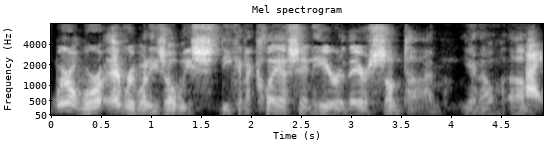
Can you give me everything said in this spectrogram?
we're, we're everybody's always sneaking a class in here or there sometime. You know, um, I,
